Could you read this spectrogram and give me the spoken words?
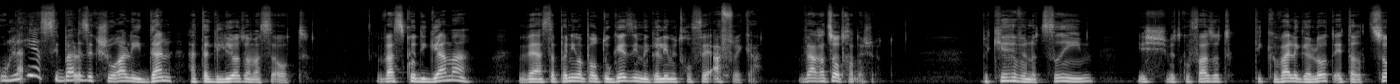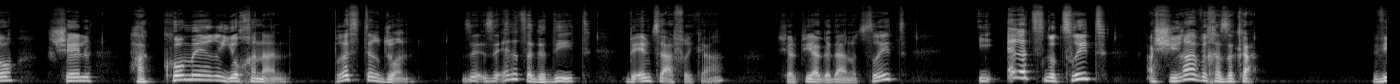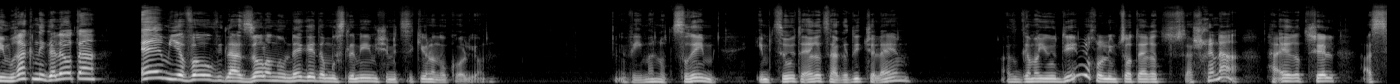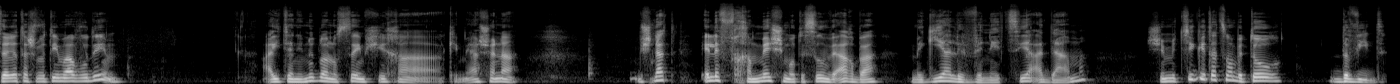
אולי הסיבה לזה קשורה לעידן התגליות במסעות. ואסקו די והספנים הפורטוגזים מגלים את חופי אפריקה, וארצות חדשות. בקרב הנוצרים יש בתקופה הזאת תקווה לגלות את ארצו של הכומר יוחנן, פרסטר ג'ון. זה, זה ארץ אגדית באמצע אפריקה, שעל פי האגדה הנוצרית, היא ארץ נוצרית עשירה וחזקה. ואם רק נגלה אותה, הם יבואו לעזור לנו נגד המוסלמים שמציקים לנו כל יום. ואם הנוצרים ימצאו את הארץ האגדית שלהם, אז גם היהודים יוכלו למצוא את הארץ השכנה, הארץ של עשרת השבטים האבודים. ההתעניינות בנושא המשיכה כמאה שנה. בשנת 1524 מגיע לוונציה אדם שמציג את עצמו בתור דוד.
